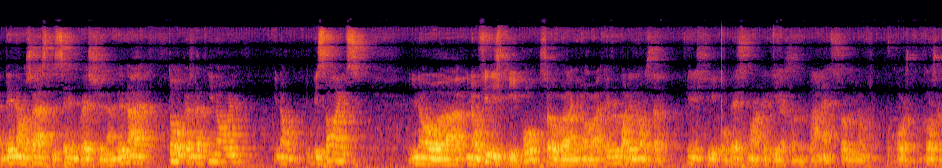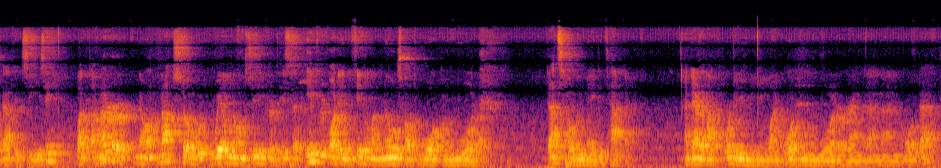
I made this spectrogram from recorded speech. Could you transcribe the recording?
And then I was asked the same question, and then I told them that you know, you know, besides you know, uh, you know, Finnish people. So uh, you know, everybody knows that Finnish people best marketeers on the planet. So you know, of course, because of that, it's easy. But another, you know, not so well-known secret is that everybody in Finland knows how to walk on water. That's how we made it happen. And they're like, what do you mean, like walking on water and, and, and all that?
